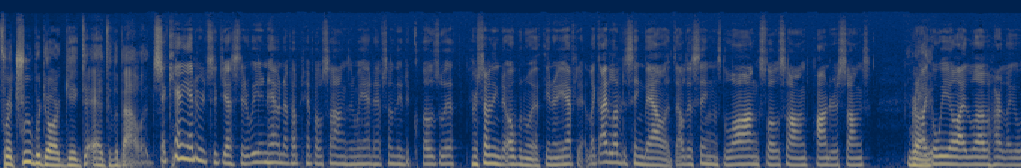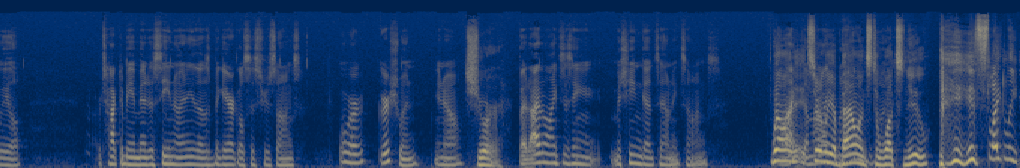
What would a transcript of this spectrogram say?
for a troubadour gig to add to the ballads. Yeah, Kenny Edwards suggested we didn't have enough up tempo songs, and we had to have something to close with or something to open with. You know, you have to like I love to sing ballads. I'll just sing long, slow songs, ponderous songs. Heart Right. like a wheel. I love Heart Like a Wheel. Or Talk to Me a Mendocino, any of those McGarrigle sisters songs, or Gershwin. You know, Sure. But I don't like to sing machine gun sounding songs. Well, like it's certainly like a them. I like balance to what's new. it's slightly,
